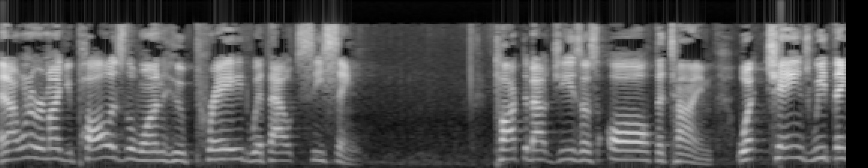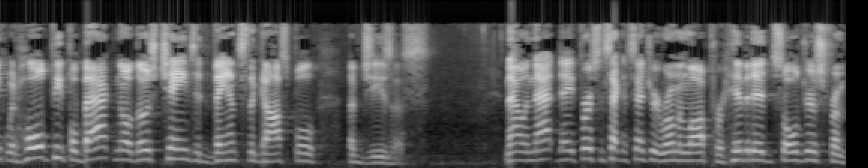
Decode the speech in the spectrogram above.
And I want to remind you, Paul is the one who prayed without ceasing. Talked about Jesus all the time. What chains we think would hold people back, no, those chains advance the gospel of Jesus. Now, in that day, first and second century Roman law prohibited soldiers from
